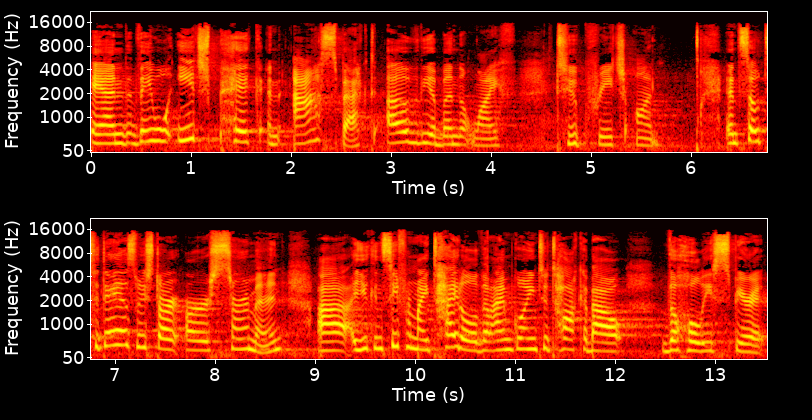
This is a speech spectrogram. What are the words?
and they will each pick an aspect of the abundant life to preach on. And so today, as we start our sermon, uh, you can see from my title that I'm going to talk about the Holy Spirit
